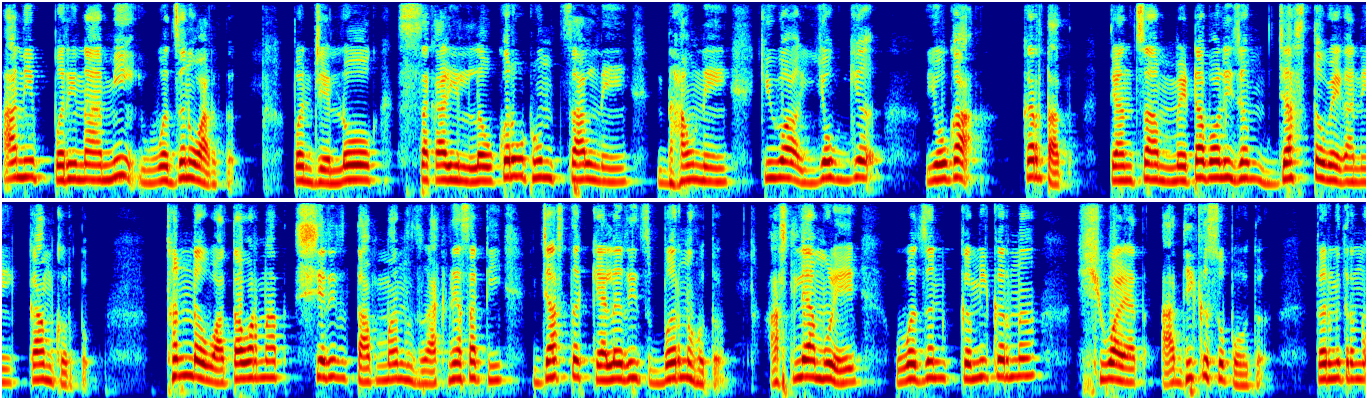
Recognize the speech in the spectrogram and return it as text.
आणि परिणामी वजन वाढतं. पण जे लोक सकाळी लवकर उठून चालणे धावणे किंवा योग्य योगा करतात त्यांचा मेटाबॉलिझम जास्त वेगाने काम करतो. थंड वातावरणात शरीर तापमान राखण्यासाठी जास्त कॅलरीज बर्न होतं. असल्यामुळे वजन कमी करणं हिवाळ्यात अधिक सोपं होतं. तर मित्रांनो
